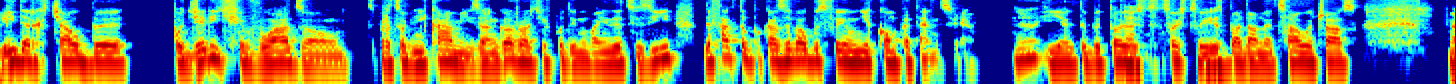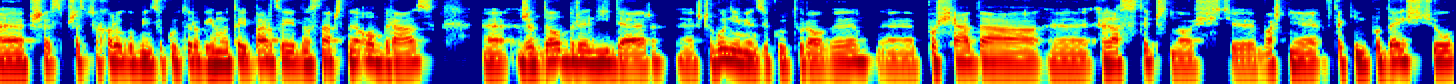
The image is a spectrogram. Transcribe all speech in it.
lider chciałby podzielić się władzą pracownikami, zaangażować ich w podejmowanie decyzji, de facto pokazywałby swoją niekompetencję. Nie? I jak gdyby to tak. jest coś, co jest badane cały czas e, przez, przez psychologów międzykulturowych. Mamy tutaj bardzo jednoznaczny obraz, e, że dobry lider, e, szczególnie międzykulturowy, posiada elastyczność właśnie w takim podejściu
